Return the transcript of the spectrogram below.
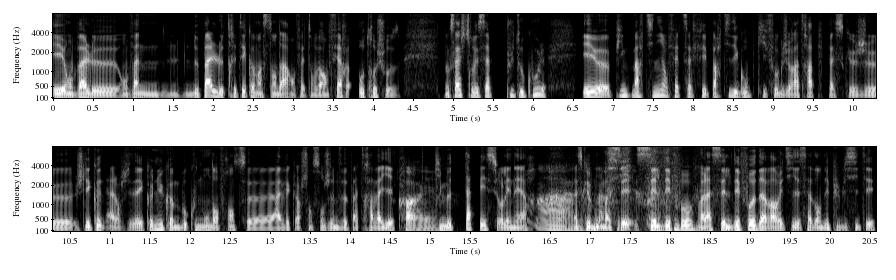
et on va, le, on va ne pas le traiter comme un standard, en fait. On va en faire autre chose. Donc ça, je trouvais ça plutôt cool. Et euh, Pink Martini, en fait, ça fait partie des groupes qu'il faut que je rattrape parce que je, je les connais. Alors, je les avais connus comme beaucoup de monde en France avec leur chanson Je ne veux pas travailler, Oh, ouais. qui me tapait sur les nerfs. Ah, Parce que bon, bah, c'est le défaut. voilà, c'est le défaut d'avoir utilisé ça dans des publicités.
